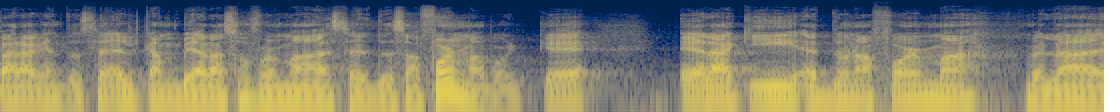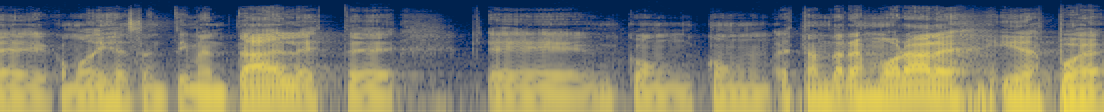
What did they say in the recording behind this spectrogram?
para que entonces él cambiara su forma de ser de esa forma. Porque él aquí es de una forma, ¿verdad? Eh, como dije, sentimental, este, eh, con, con, estándares morales y después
